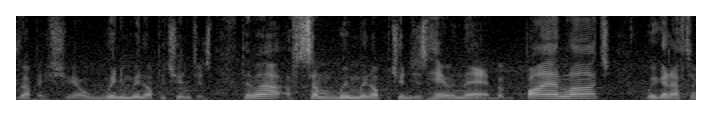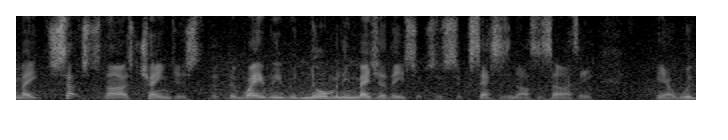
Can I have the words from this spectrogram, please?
rubbish. You know, win-win opportunities. There are some win-win opportunities here and there, but by and large, we're going to have to make such large changes that the way we would normally measure these sorts of successes in our society, you know, will,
